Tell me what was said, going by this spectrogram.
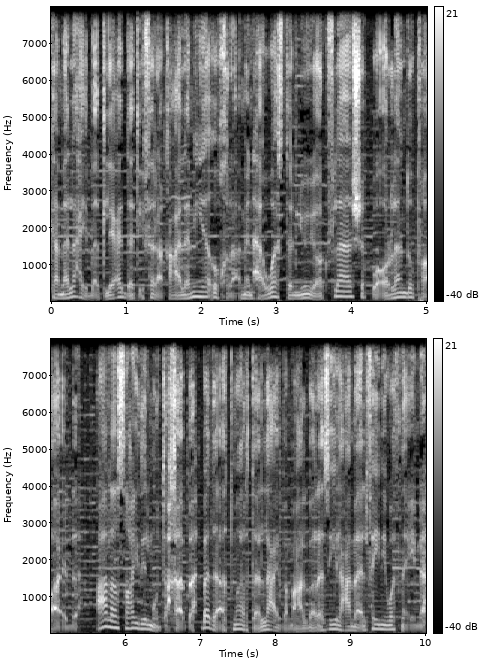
كما لعبت لعدة فرق عالمية أخرى منها ويسترن نيويورك فلاش وأورلاندو برايد. على صعيد المنتخب. بدأت مارتا اللعب مع البرازيل عام 2002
